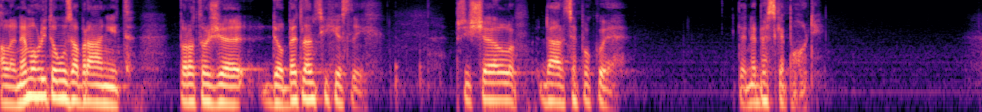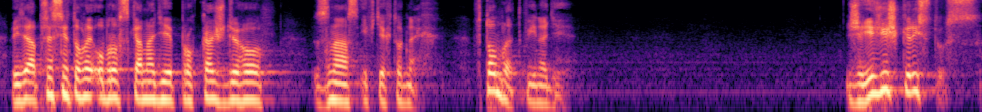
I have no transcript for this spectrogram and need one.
Ale nemohli tomu zabránit, protože do betlemských jeslích přišel dárce pokoje, té nebeské pohody. Víte, a přesně tohle je obrovská naděje pro každého z nás i v těchto dnech. V tomhle tkví naděje. Že Ježíš Kristus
